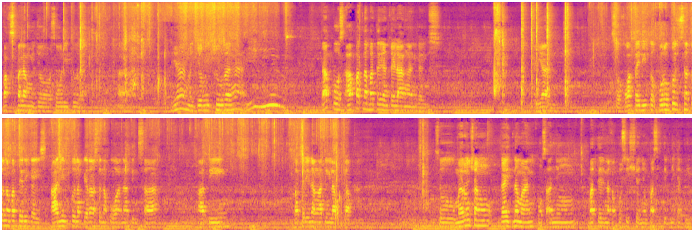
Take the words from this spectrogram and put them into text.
box pa lang, medyo solid doon. Ah, ayan, medyo may tsura nga. Tapos, apat na battery ang kailangan guys. Ayan. So, kuha tayo dito. Puro goods na to na battery guys. Anim to na piraso na kuha natin sa ating battery ng ating laptop. So, meron siyang guide naman kung saan yung battery nakaposition, yung positive, negative.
